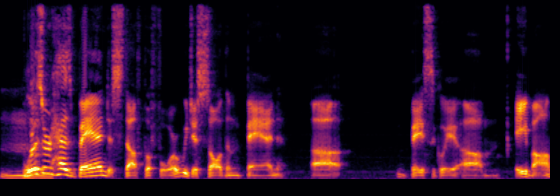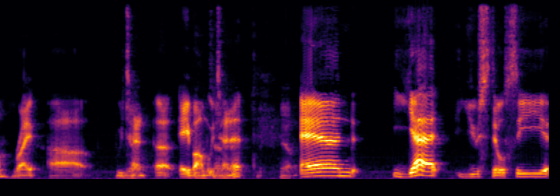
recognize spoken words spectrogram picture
mm. blizzard has banned stuff before we just saw them ban uh, basically um, a bomb right uh, lieutenant uh, a bomb lieutenant, lieutenant. and yet you still see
